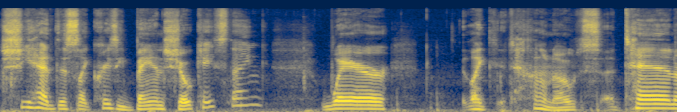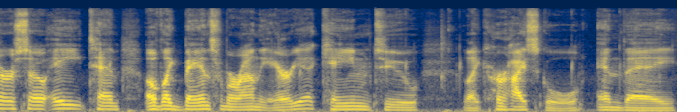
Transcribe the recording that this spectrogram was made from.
she had this like crazy band showcase thing, where like I don't know, ten or so, eight, ten of like bands from around the area came to like her high school, and they,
